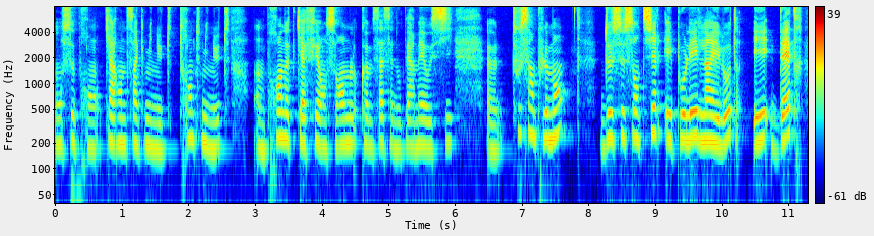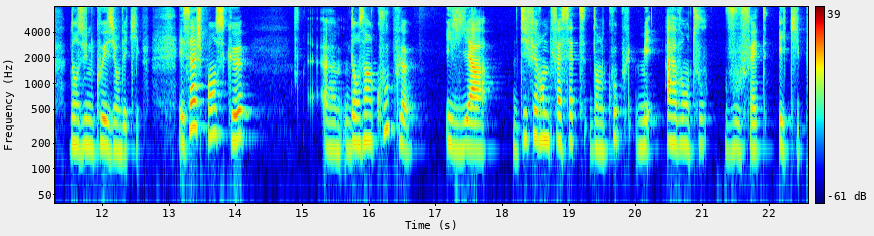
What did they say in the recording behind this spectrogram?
on se prend 45 minutes, 30 minutes, on prend notre café ensemble, comme ça, ça nous permet aussi euh, tout simplement de se sentir épaulés l'un et l'autre et d'être dans une cohésion d'équipe. Et ça, je pense que euh, dans un couple, il y a différentes facettes dans le couple, mais avant tout, vous faites équipe.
